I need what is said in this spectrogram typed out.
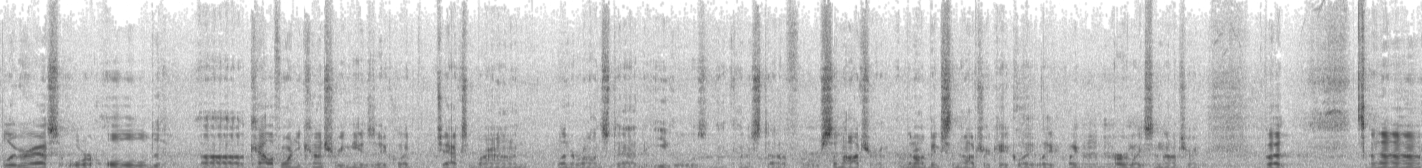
bluegrass or old uh, California country music, like Jackson Browne and Linda Ronstadt, the Eagles, and that kind of stuff, or Sinatra. I've been on a big Sinatra kick lately, like early Sinatra. But uh,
